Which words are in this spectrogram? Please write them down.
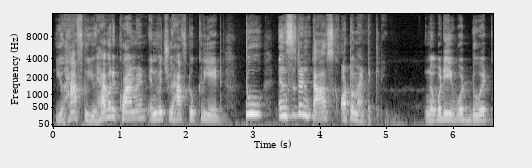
you have to you have a requirement in which you have to create two incident tasks automatically. Nobody would do it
